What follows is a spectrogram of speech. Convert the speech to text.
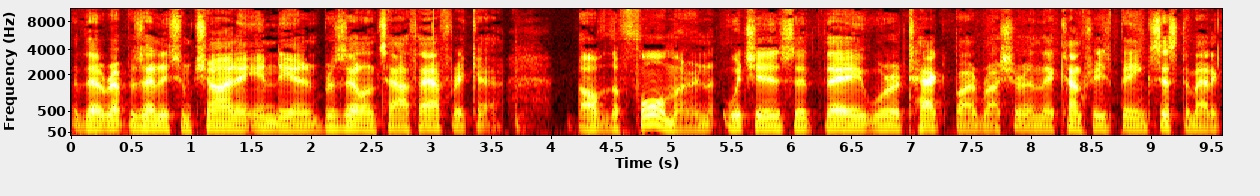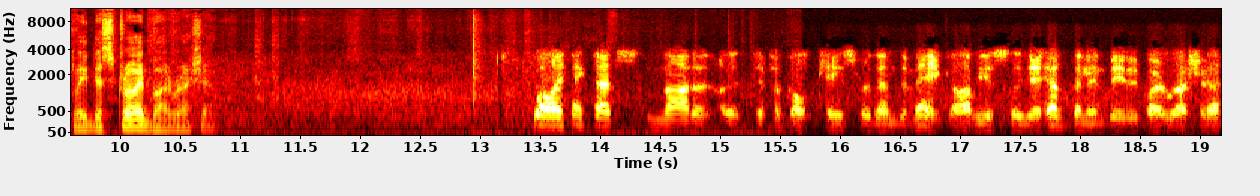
the representatives from China, India, and Brazil and South Africa of the former, which is that they were attacked by Russia and their countries being systematically destroyed by Russia? Well, I think that's not a, a, difficult case for them to make. Obviously, they have been invaded by Russia.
